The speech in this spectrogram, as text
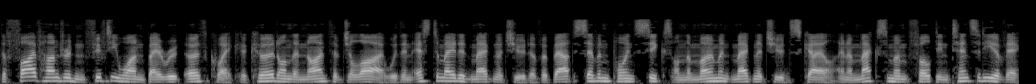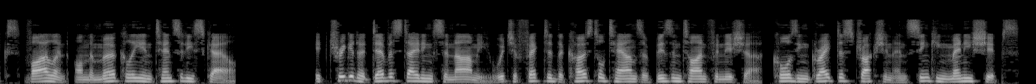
The 551 Beirut earthquake occurred on 9 July with an estimated magnitude of about 7.6 on the moment magnitude scale and a maximum felt intensity of X violent on the Mercalli intensity scale. It triggered a devastating tsunami which affected the coastal towns of Byzantine Phoenicia, causing great destruction and sinking many ships.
